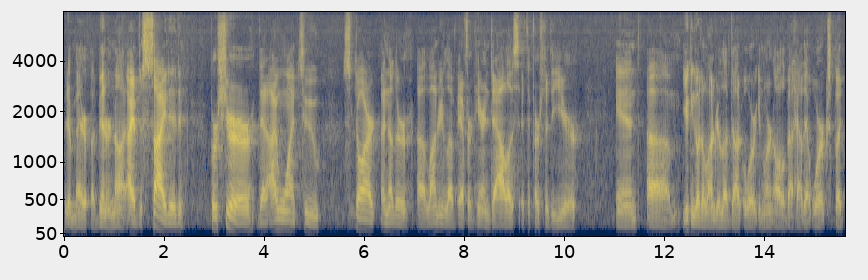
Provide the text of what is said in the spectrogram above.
it doesn't matter if I've been or not, I have decided for sure that I want to start another uh, Laundry Love effort here in Dallas at the first of the year. And um, you can go to laundrylove.org and learn all about how that works. But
